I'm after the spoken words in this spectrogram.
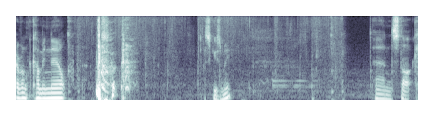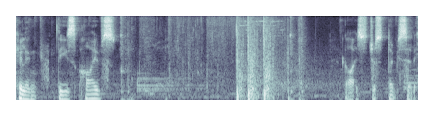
everyone come in now. excuse me, and start killing these hives. Guys, just don't be silly.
